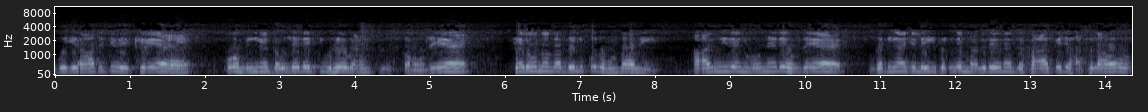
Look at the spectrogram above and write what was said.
ਗੁਜਰਾਤ 'ਚ ਵੇਖੇ ਐ, ਉਹ ਮੀਏ ਦੌਲੇ ਦੇ ਚੂਹੇ ਵਾਂਗ ਕਹਾਉਂਦੇ ਐ। ਫਿਰ ਉਹਨਾਂ ਦਾ ਬਿਲਕੁਲ ਹੁੰਦਾ ਨਹੀਂ। ਆਰਮੀ ਦੇ ਨਮੂਨੇ ਦੇ ਹੁੰਦੇ ਐ। ਗੱਡੀਆਂ 'ਚ ਲਈ ਸਕਦੇ ਮੰਗਦੇ ਉਹਨਾਂ ਦਿਖਾ ਕੇ ਜੇ ਹੱਥ ਲਾਓ,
